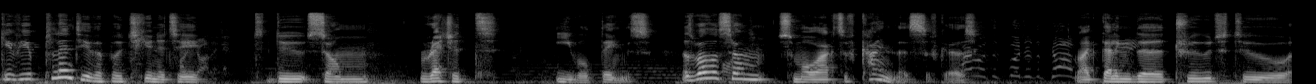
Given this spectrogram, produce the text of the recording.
give you plenty of opportunity to do some wretched, evil things, as well as some small acts of kindness, of course, like telling the truth to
